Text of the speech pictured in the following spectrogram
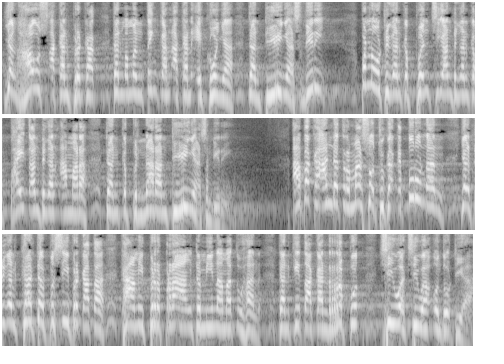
yang haus akan berkat dan mementingkan akan egonya dan dirinya sendiri? Penuh dengan kebencian, dengan kepahitan, dengan amarah, dan kebenaran dirinya sendiri. Apakah Anda termasuk juga keturunan yang dengan gada besi berkata, kami berperang demi nama Tuhan dan kita akan rebut jiwa-jiwa untuk dia?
